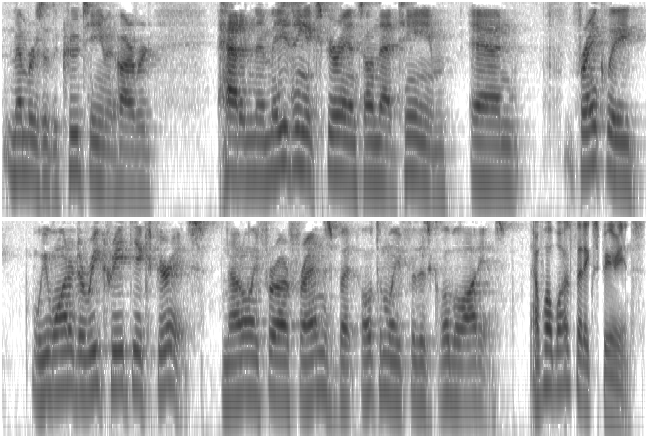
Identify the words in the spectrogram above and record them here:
members of the crew team at Harvard. Had an amazing experience on that team. And frankly, we wanted to recreate the experience, not only for our friends, but ultimately for this global audience. And what was that experience?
